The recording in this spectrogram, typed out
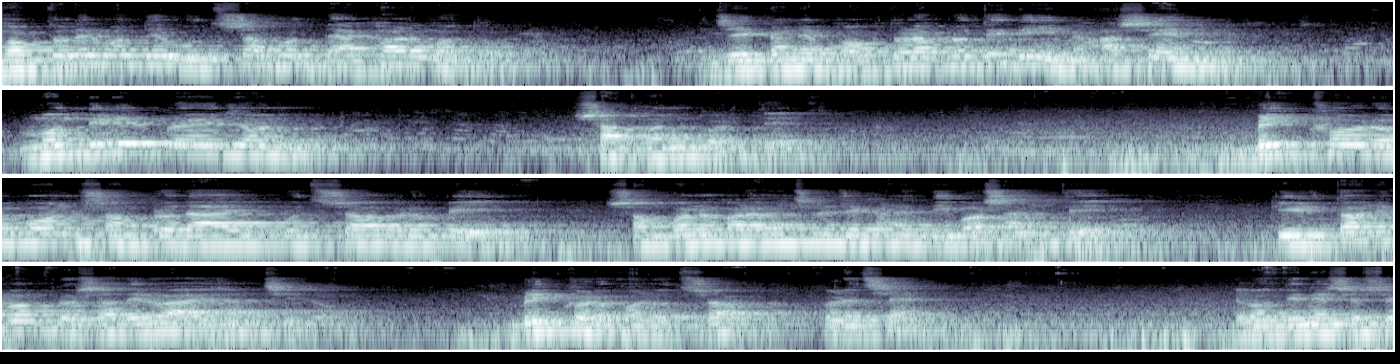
ভক্তদের মধ্যে উৎসাহ দেখার মতো, যেখানে ভক্তরা প্রতিদিন আসেন মন্দিরের প্রয়োজন সাধন করতে। বৃক্ষরোপণ সম্প্রদায় উৎসব রূপে সম্পন্ন করা হয়েছিল, যেখানে দিবসান্তে কীর্তন এবং প্রসাদেরও আয়োজন ছিল। বৃক্ষরোপণ উৎসব করেছে। এবং দিনের শেষে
